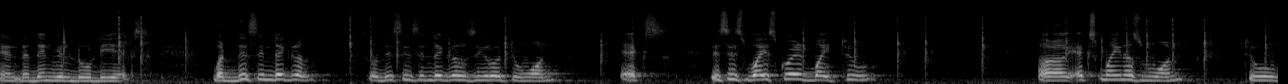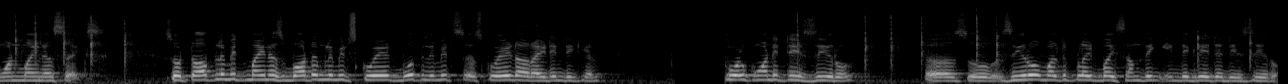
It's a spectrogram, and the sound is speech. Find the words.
And then we'll do dx. But this integral, so this is integral 0 to 1 x. This is y squared by 2 uh, x minus 1 to 1 minus x. So top limit minus bottom limit squared, both limits uh, squared are identical. Whole quantity is 0. Uh, so 0 multiplied by something integrated is 0.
